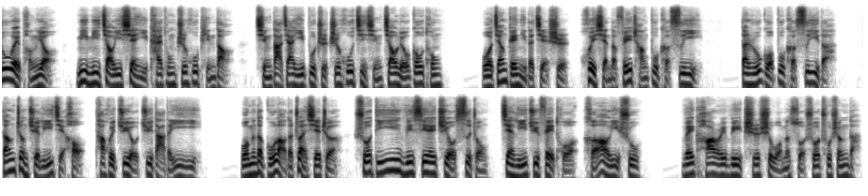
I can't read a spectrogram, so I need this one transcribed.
诸位朋友，秘密教义现已开通知乎频道，请大家一步至知乎进行交流沟通。我将给你的解释会显得非常不可思议，但如果不可思议的，当正确理解后，它会具有巨大的意义。我们的古老的撰写者说，第一 VCH 有四种：见离句吠陀和奥义书。Vikhari V 吃是我们所说出生的。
